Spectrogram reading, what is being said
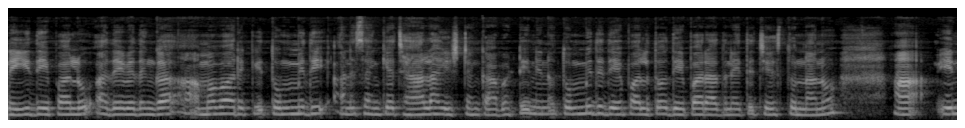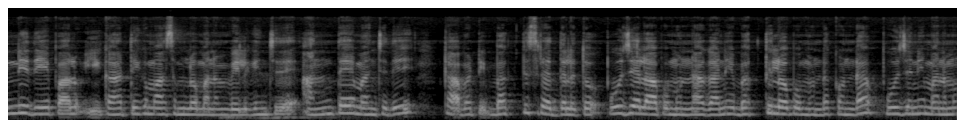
నెయ్యి దీపాలు అదేవిధంగా అమ్మవారికి తొమ్మిది అనే సంఖ్య చాలా ఇష్టం కాబట్టి నేను తొమ్మిది దీపాలతో దీపారాధన అయితే చేస్తున్నాను. ఎన్ని దీపాలు ఈ కార్తీక మాసంలో మనం వెలిగించే అంతే మంచిది. కాబట్టి భక్తి శ్రద్ధలతో పూజ లోపం ఉన్నా కానీ భక్తి లోపం ఉండకుండా పూజని మనము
